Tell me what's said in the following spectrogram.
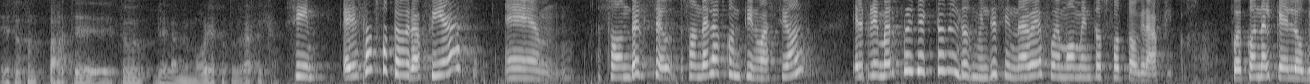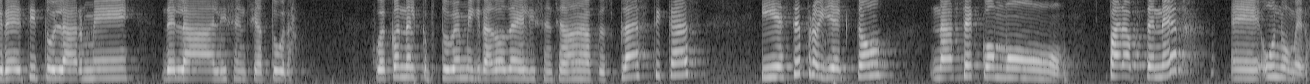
esas son parte de esto de la memoria fotográfica. Sí, estas fotografías em, son, del, son de la continuación. El primer proyecto del 2019 fue Momentos Fotográficos. Fue con el que logré titularme de la licenciatura. Fue con el que obtuve mi grado de licenciado en artes plásticas. Y este proyecto nace como para obtener eh, un número,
